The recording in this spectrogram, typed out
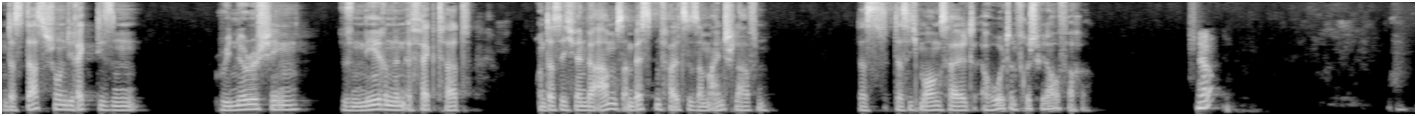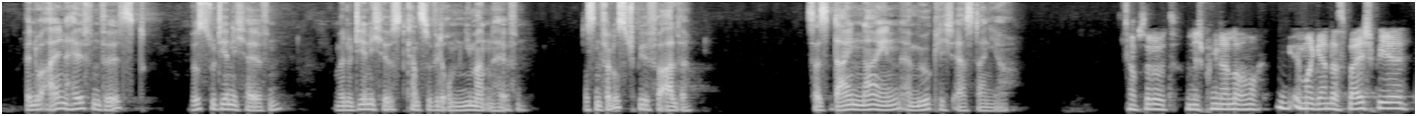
und dass das schon direkt diesen renourishing, diesen nährenden Effekt hat und dass ich, wenn wir abends am besten Fall zusammen einschlafen, dass, dass ich morgens halt erholt und frisch wieder aufwache. Ja. Wenn du allen helfen willst, wirst du dir nicht helfen. Und wenn du dir nicht hilfst, kannst du wiederum niemandem helfen. Das ist ein Verlustspiel für alle. Das heißt, dein Nein ermöglicht erst dein Ja. Absolut. Und ich bringe dann noch immer gern das Beispiel.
